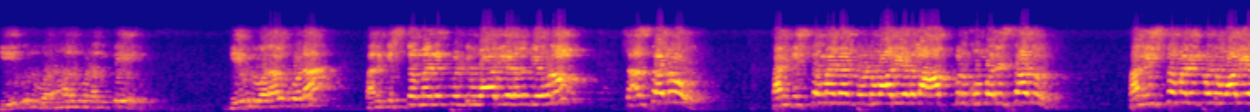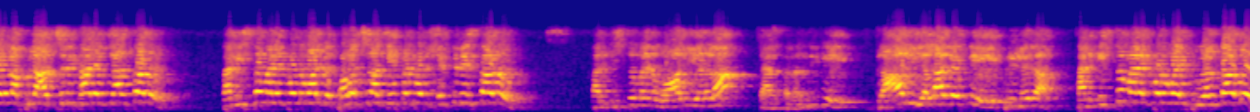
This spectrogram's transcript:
దేవుని వరాలు కూడా అంతే. దేవుని వరాలు కూడా తనకి ఇష్టమైనటువంటి వారి దేవుడు చేస్తాడు. తనకి ఇష్టమైనటువంటి వారి ఎడల ఆత్మను కుమ్మరిస్తాడు. తన ఇష్టమైనటువంటి వారి ఎడల అప్పుడు ఆశ్చర్యకార్యం చేస్తాడు. తన ఇష్టమైనటువంటి వారికి ప్రవచన చెప్పేటువంటి శక్తిని ఇస్తాడు. తనకి ఇష్టమైన వారి ఎడల చేస్తాడు. అందుకే గాలి ఎలాగైతే ప్రియులేదా తనకి ఇష్టమైనటువంటి వైపు వెళ్తాడో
